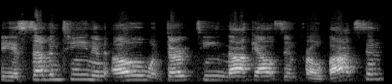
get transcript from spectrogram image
He is 17 and 0 with 13 knockouts in pro boxing.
